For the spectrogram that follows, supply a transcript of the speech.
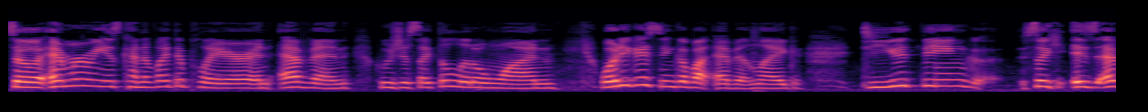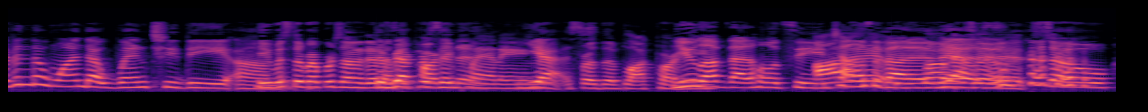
so emery is kind of like the player and evan who's just like the little one what do you guys think about evan like do you think so is evan the one that went to the um, He was the representative The at the party planning yes. for the block party. You love that whole scene. Tell us about it. loved Yeah. it. So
